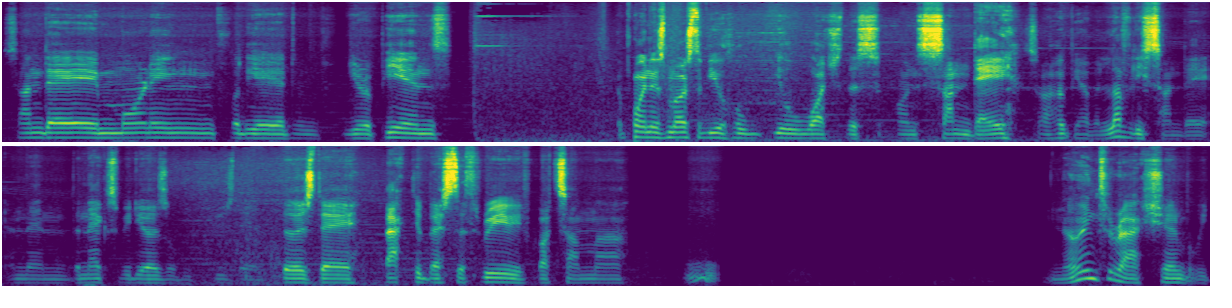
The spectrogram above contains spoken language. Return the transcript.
Sunday morning for the uh, Europeans. The point is, most of you will you'll watch this on Sunday, so I hope you have a lovely Sunday. And then the next videos will be Tuesday and Thursday. Back to best of three. We've got some. Uh, no interaction, but we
